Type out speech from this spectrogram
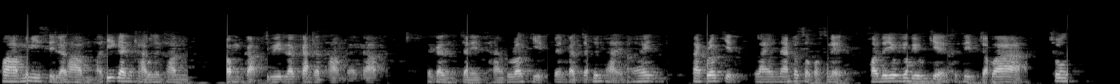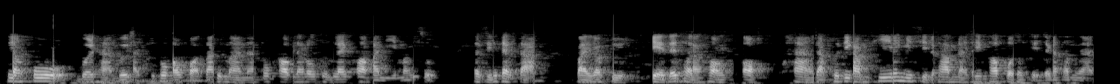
ความไม่มีศีลธรรมอธิการขาดคุณธรรมกำกับชีวิตและการกระทำนะครับในการตัดสินใจในทางธุรกิจเป็นปัจจัยพื้นฐานทำให้นักธุรกิจรายนั้นประสบความสำเร็จเขาได้ยกย่องบิลเกตสตีฟจ็อบว่าช่วง ที่ทั้งคู่บริหารบริษัทที่พวกเขาก่อตั้งขึ้นมานั้นพวกเขาเป็นนักลงทุนที่ไร้ความปราณีมากที่สุด แต่สิ่งที่แตกต่างไปก็คือเกตได้ถอยหลังของออกห่างจากพฤติกรรมที่ไม่มีศีลธรรมไหนที่เขาปลดเสียจากการทำงาน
